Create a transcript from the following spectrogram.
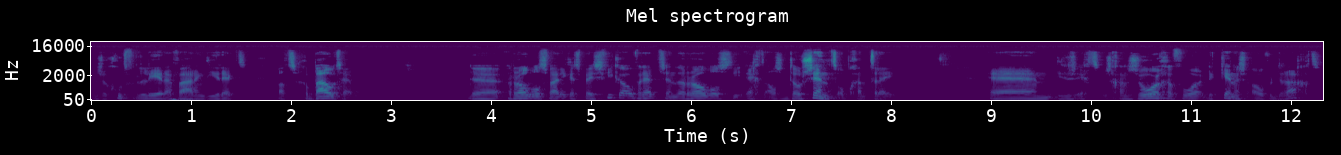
en ook goed voor de leerervaring direct, wat ze gebouwd hebben. De robots waar ik het specifiek over heb, zijn de robots die echt als docent op gaan treden. En die dus echt gaan zorgen voor de kennisoverdracht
